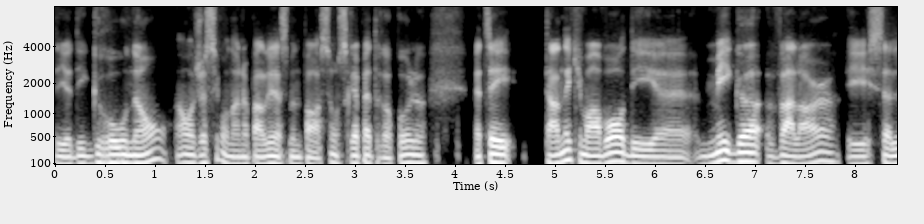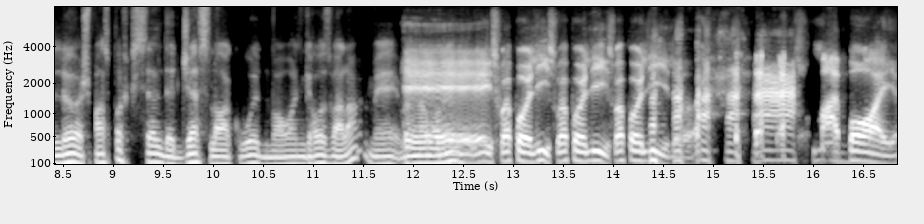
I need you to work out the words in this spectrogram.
Il y a des gros noms. Oh, je sais qu'on en a parlé la semaine passée, on ne se répétera pas. Là. Mais tu sais, t'en as qui vont avoir des euh, méga valeurs. Et celle-là, je pense pas que celle de Jess Lockwood va avoir une grosse valeur, mais. Hey, hey, sois poli, sois poli, sois poli, là. My boy.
